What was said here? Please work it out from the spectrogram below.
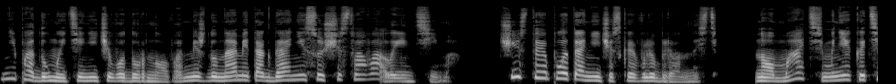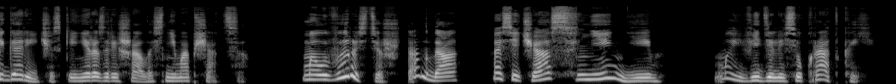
Не подумайте ничего дурного, между нами тогда не существовало интима. Чистая платоническая влюбленность. Но мать мне категорически не разрешала с ним общаться. Мол, вырастешь, тогда, а сейчас ни-ни. Мы виделись украдкой.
